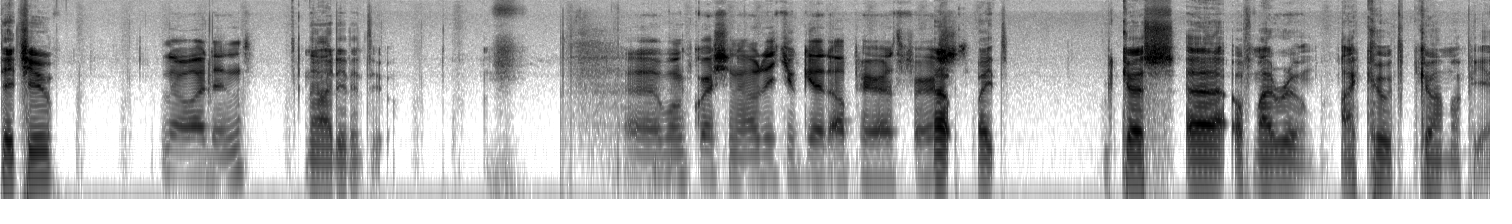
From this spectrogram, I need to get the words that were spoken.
Did you? No, I didn't. No, I didn't too. Uh, one question: How did you get up here at first? Oh, wait. Because uh, of my room. I could come up here.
